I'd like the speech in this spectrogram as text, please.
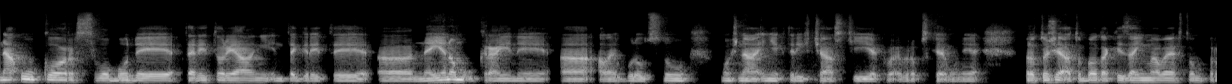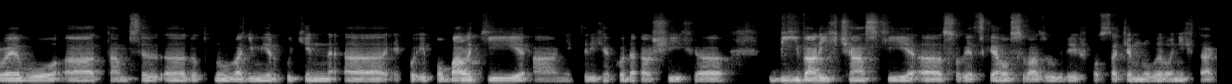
na úkor svobody, teritoriální integrity nejenom Ukrajiny, ale v budoucnu možná i některých částí jako Evropské unie. Protože, a to bylo taky zajímavé v tom projevu, tam se dotknul Vladimír Putin jako i po Baltí a některých jako dalších bývalých částí Sovětského svazu, kdy v podstatě mluvil o nich tak,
